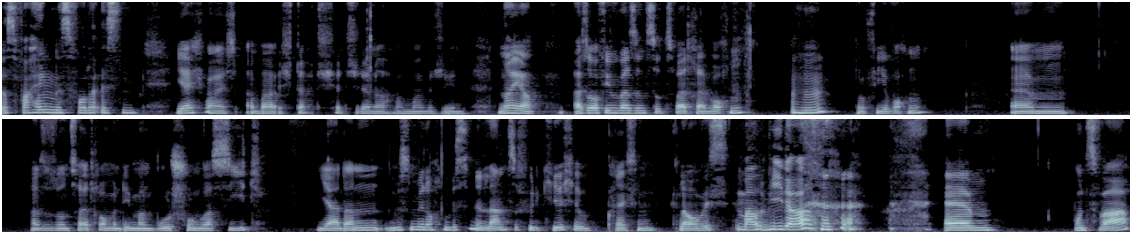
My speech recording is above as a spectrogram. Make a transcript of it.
Das verhängnisvolle Essen. Ja, ich weiß, aber ich dachte, ich hätte sie danach nochmal gesehen. Naja, also auf jeden Fall sind es so zwei, drei Wochen. So vier Wochen. Ähm, also so ein Zeitraum, in dem man wohl schon was sieht. Ja, dann müssen wir noch ein bisschen eine Lanze für die Kirche brechen, glaube ich. Mal wieder. Ähm, und zwar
